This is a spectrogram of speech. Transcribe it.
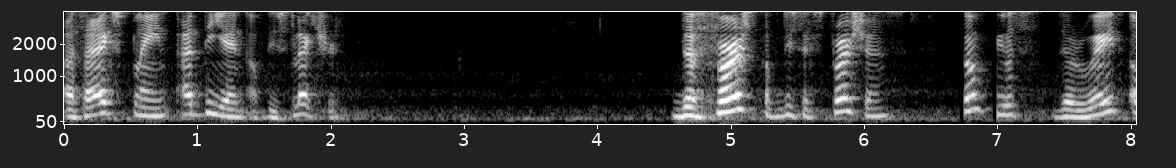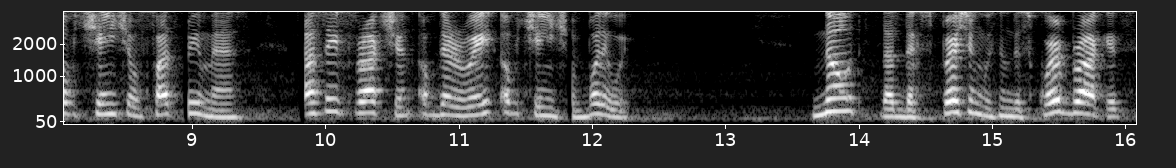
as I explained at the end of this lecture. The first of these expressions computes the rate of change of fat-free mass as a fraction of the rate of change of body weight. Note that the expression within the square brackets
